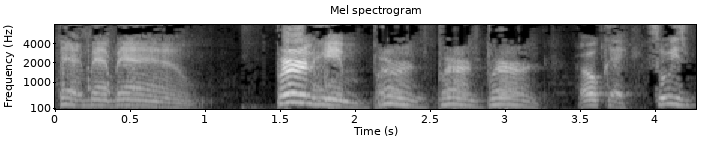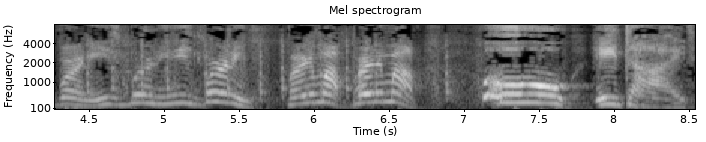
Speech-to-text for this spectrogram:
bam, bam, bam. Burn him! Burn, burn, burn. Okay, so he's burning, he's burning, he's burning. Burn him up, burn him up. Oh, he died.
